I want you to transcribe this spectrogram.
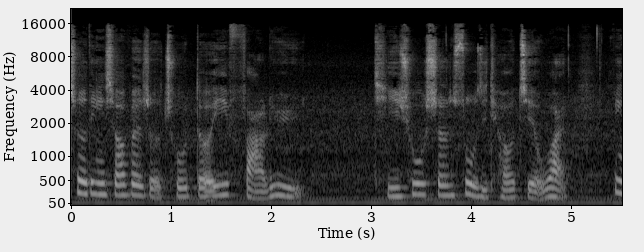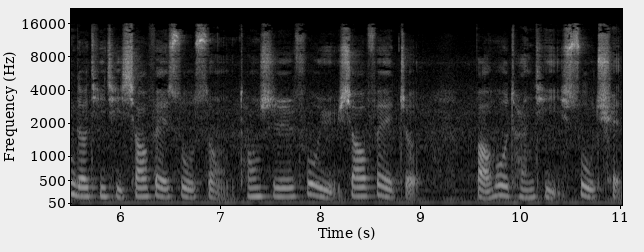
设定消费者除得以法律提出申诉及调解外，并得提起消费诉讼，同时赋予消费者保护团体诉权。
